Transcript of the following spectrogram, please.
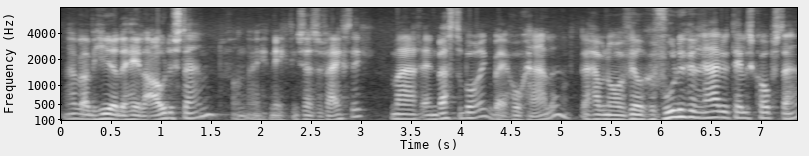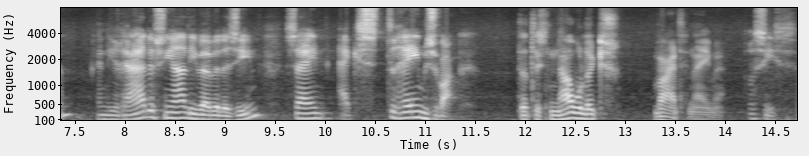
We hebben hier de hele oude staan van 1956. Maar in Westerbork, bij Hooghalen, daar hebben we nog een veel gevoeliger radiotelescoop staan. En die radiosignalen die wij willen zien, zijn extreem zwak. Dat is nauwelijks waar te nemen. Precies.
